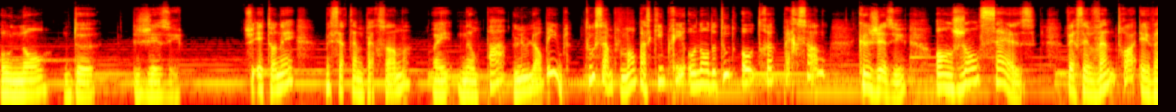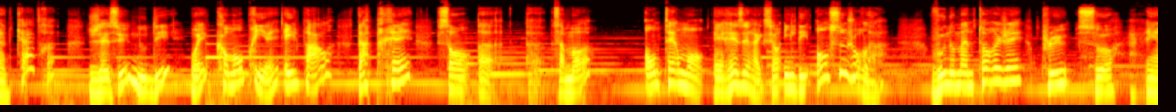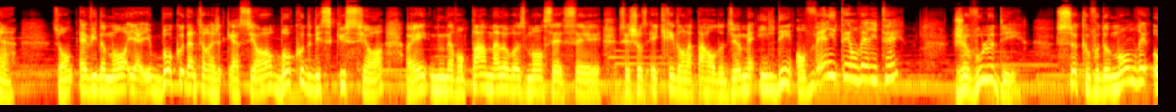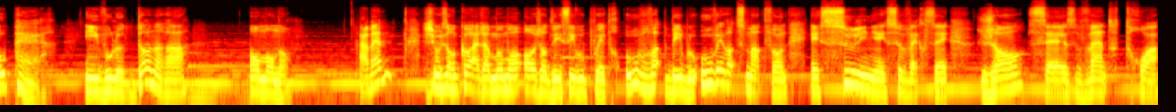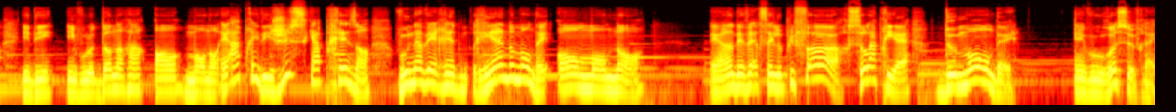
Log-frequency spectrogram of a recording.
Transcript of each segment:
au nom de Jésus. Je suis étonné, mais certaines personnes n'ont pas lu leur Bible, tout simplement parce qu'ils prient au nom de toute autre personne que Jésus. En Jean 16, versets 23 et 24, Jésus nous dit, comment prier, et il parle d'après euh, euh, sa mort, enterrement et résurrection. Il dit, en ce jour-là, vous ne m'interrogez plus sur rien. Donc, évidemment, il y a eu beaucoup d'interrogations, beaucoup de discussions. Oui, nous n'avons pas malheureusement ces, choses écrites dans la parole de Dieu, mais il dit en vérité, en vérité, je vous le dis, ce que vous demanderez au Père, il vous le donnera en mon nom. Amen. Je vous encourage un moment aujourd'hui, si vous pouvez ouvrir votre Bible ou ouvrir votre smartphone et souligner ce verset. Jean 16, 23. Il dit, il vous le donnera en mon nom. Et après, il dit, jusqu'à présent, vous n'avez rien demandé en mon nom. Et un des versets le plus forts sur la prière, demandez et vous recevrez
